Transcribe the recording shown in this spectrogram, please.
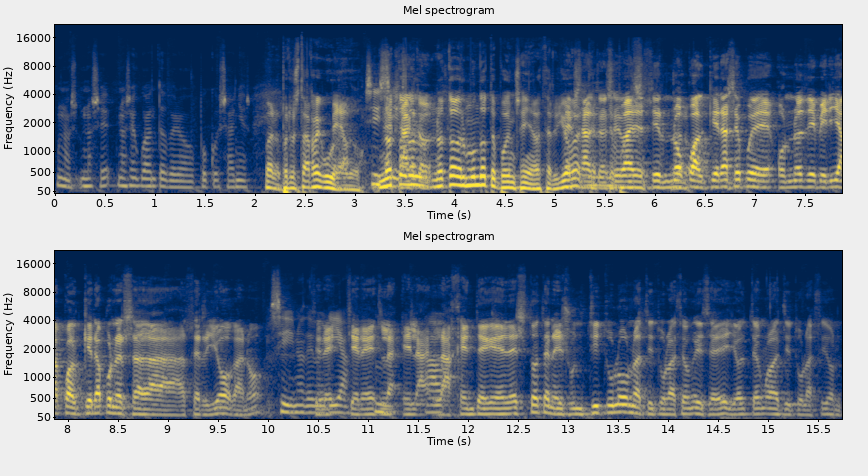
unos, no sé, no sé cuánto, pero pocos años. Bueno, pero está regulado. Sí, no, sí. todo, no todo el mundo te puede enseñar a hacer yoga. Exacto, se iba a decir, no claro. cualquiera se puede, o no debería cualquiera ponerse a hacer yoga, ¿no? Sí, no debería. tiene Mm. la, y la- Ah. la gente que de esto tenéis un título, una titulación que dice, "Eh, yo tengo la titulación,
